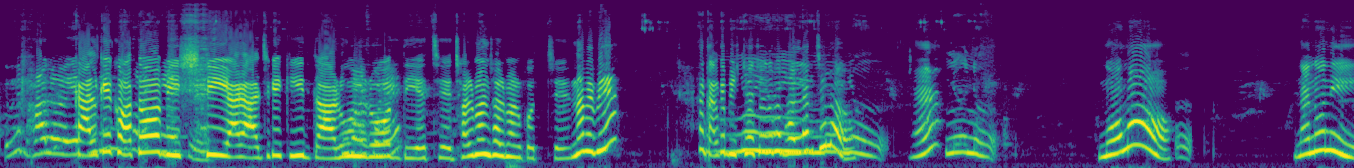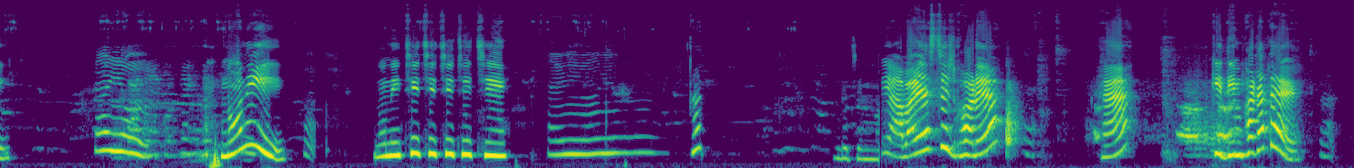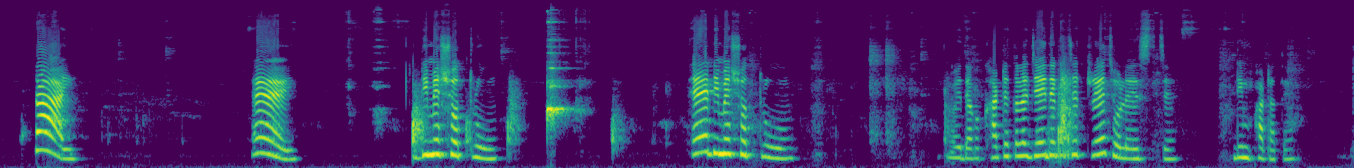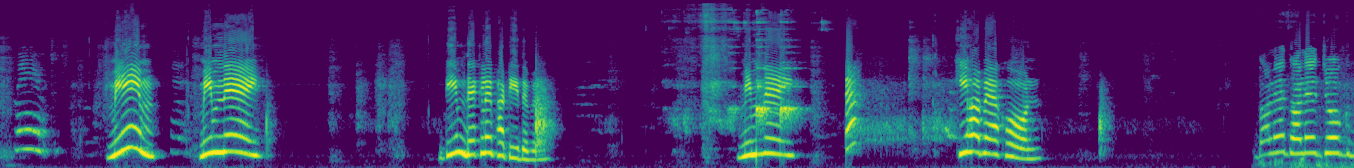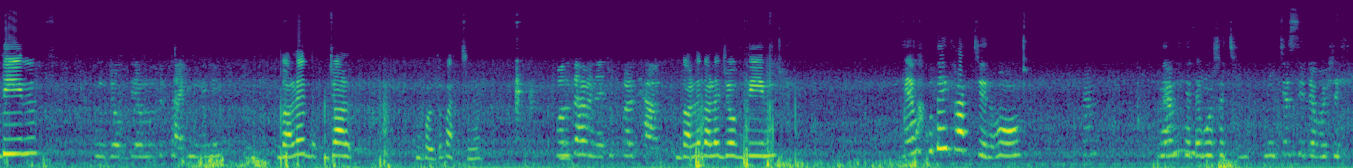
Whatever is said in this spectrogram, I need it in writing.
কালকে কত বৃষ্টি আর আজকে কি দারুণ রোদ দিয়েছে ঝলমল ঝলমল করছে। না বেবি? হ্যাঁ কালকে বৃষ্টি হচ্ছে তোকে ভালো লাগছিল? হ্যাঁ? নো নো না ননি? ননি? ননি ছি ছি ছি ছি ছি? তুই আবার এসছিস ঘরে? হ্যাঁ? কি ডিম ফাটাতে? তাই? এই ডিমের শত্রু। এ ডিমের শত্রু। ওই দেখো খাটের তলে যেই দেখেছে ট্রে চলে এসছে ডিম ফাটাতে। মিম মিম নেই। ডিম দেখলেই ফাটিয়ে দেবে। মিম নেই। এ? কি হবে এখন? দলে দলে যোগ দিন। যোগ দিয়ে মধ্যে দলে জল বলতে পারছি না। বলতে হবে না চুপ করে থাক। দলে দলে যোগ দিন। ম্যাম কোথায় খাচ্ছেন? ও। ম্যাম খেতে বসেছি। নিচের সিটে বসেছি।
